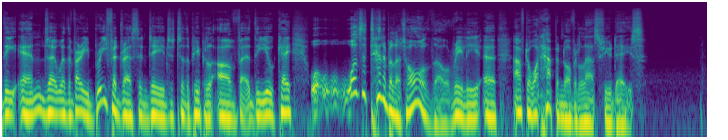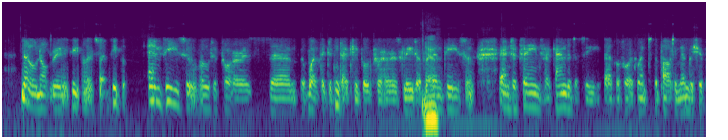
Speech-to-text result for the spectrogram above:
the end, uh, with a very brief address indeed to the people of uh, the UK. W- was it tenable at all, though, really, uh, after what happened over the last few days? No, not really. People, people, MPs who voted for her as um, well, they didn't actually vote for her as leader, but yeah. MPs who entertained her candidacy uh, before it went to the party membership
